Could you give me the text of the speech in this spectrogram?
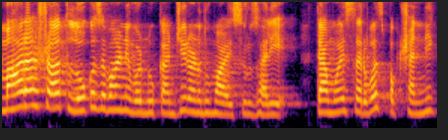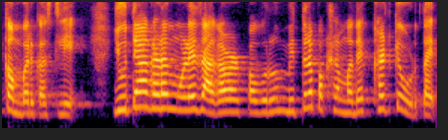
महाराष्ट्रात लोकसभा निवडणुकांची रणधुमाळी सुरू झाली आहे. त्यामुळे सर्वच पक्षांनी कंबर कसली आहे. युत्या आघाड्यांमुळे जागा वाटपावरून मित्र पक्षांमध्ये खटके उडतायत.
